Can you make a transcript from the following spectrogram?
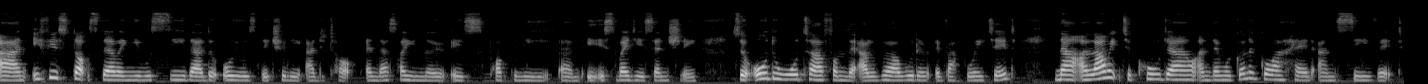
and if you stop stirring you will see that the oil is literally at the top. And that's how you know it's properly um, it's ready essentially. So all the water from the aloe vera would have evaporated. Now allow it to cool down and then we're going to go ahead and sieve it.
